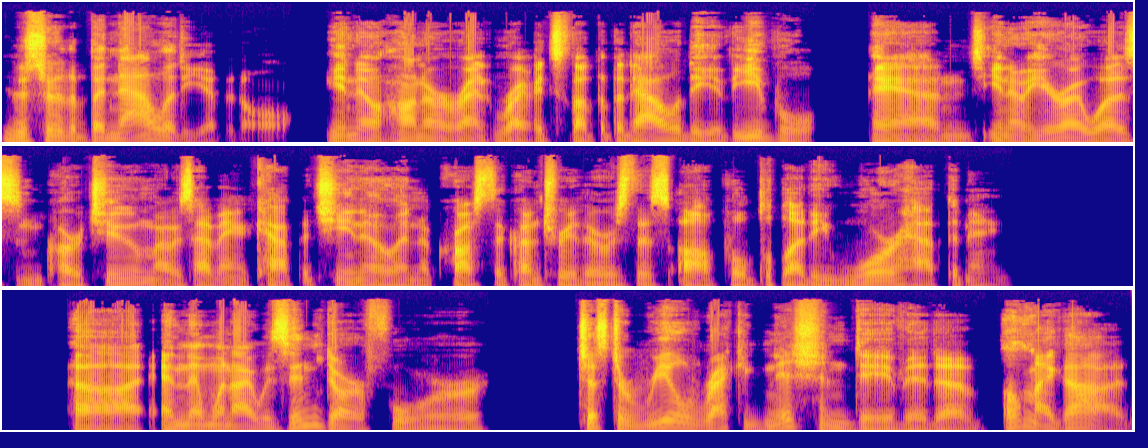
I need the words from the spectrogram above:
The sort of the banality of it all. You know, Hannah Arendt writes about the banality of evil, and you know, here I was in Khartoum. I was having a cappuccino, and across the country there was this awful bloody war happening. Uh, and then when I was in Darfur, just a real recognition, David, of oh my god,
